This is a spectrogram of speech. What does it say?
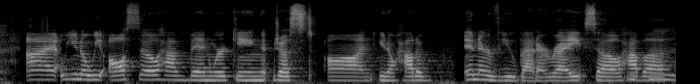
I, you know, we also have been working just on, you know, how to interview better, right? So have a mm-hmm.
